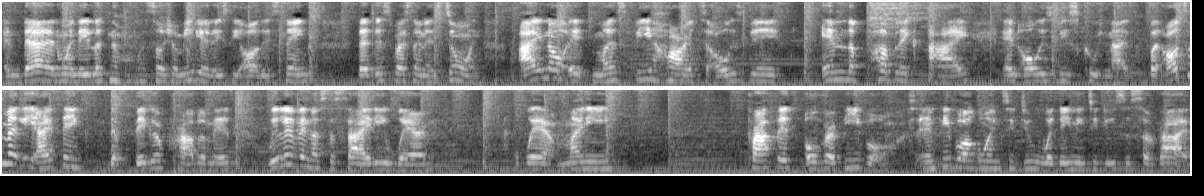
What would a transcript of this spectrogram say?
and then when they look them up on social media they see all these things that this person is doing. I know it must be hard to always be in the public eye and always be scrutinized. But ultimately I think the bigger problem is we live in a society where where money profits over people and people are going to do what they need to do to survive.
